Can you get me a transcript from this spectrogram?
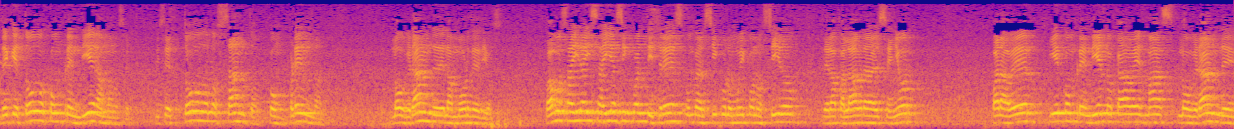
de que todos comprendiéramos, ¿no es cierto? Dice, todos los santos comprendan lo grande del amor de Dios. Vamos a ir a Isaías 53, un versículo muy conocido de la palabra del Señor, para ver, ir comprendiendo cada vez más lo grande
